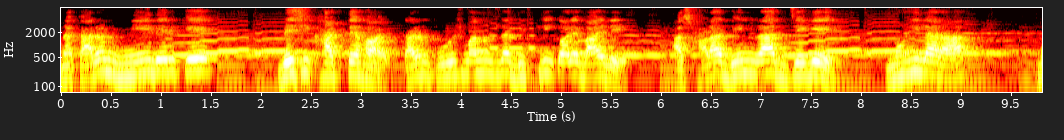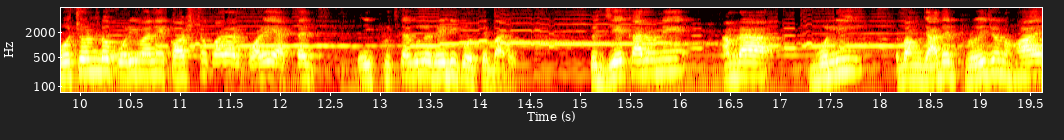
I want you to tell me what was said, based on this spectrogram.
না, কারণ মেয়েদেরকে বেশি খাটতে হয়। কারণ পুরুষ মানুষরা বিক্রি করে বাইরে। আর সারা দিন রাত জেগে মহিলারা প্রচণ্ড পরিমাণে কষ্ট করার পরে একটা এই ফুচকাগুলো রেডি করতে পারে। তো যে কারণে আমরা বলি এবং যাদের প্রয়োজন হয়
